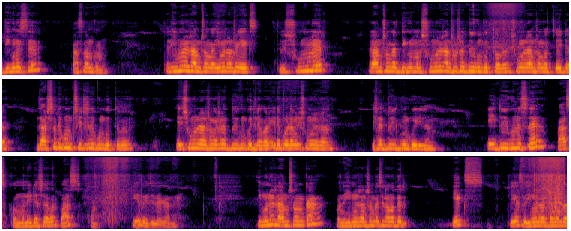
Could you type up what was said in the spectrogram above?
দ্বিগুণ হচ্ছে পাঁচ রান কম। তাহলে ইমনের রান সংখ্যা, ইমনের রান সংখ্যা এক্স তাহলে সুমনের রান সংখ্যার দ্বিগুণ মানে সুমনের রান সংখ্যার দুই গুণ করতে হবে। সুমনের রান সংখ্যা হচ্ছে এইটা। যার সাথে গুণ, সেটার সাথে গুণ করতে হবে। এই যে সুমনের রান সাথে দুই গুণ করে দিলাম, কারণ এটা পুরোটা মিলে সুমনের রান। এর সাথে দুই গুণ করে দিলাম। এই দুই গুণ হচ্ছে পাঁচ কম মানে এটা হচ্ছে আবার পাঁচ কম। ঠিক আছে, এই যে লেখা আছে। ইমনের রান সংখ্যা মানে ইমনের রান সংখ্যা ছিল আমাদের এক্স ঠিক আছে? ইমনের রান সংখ্যা আমরা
